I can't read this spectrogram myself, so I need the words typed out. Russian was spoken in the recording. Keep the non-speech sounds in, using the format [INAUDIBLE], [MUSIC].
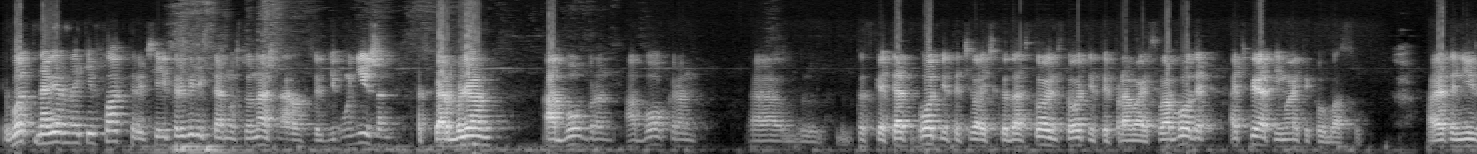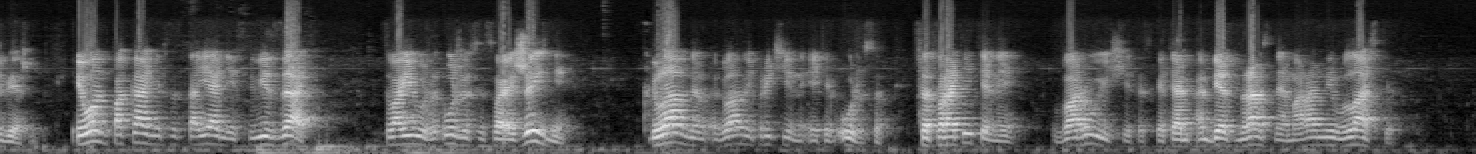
Вот, наверное, эти факторы все и привели к тому, что наш народ сегодня унижен, оскорблен, обобран, обокран, так сказать, отнято человеческое достоинство, отняты права и свободы, а теперь отнимают и колбасу а это неизбежно. И он пока не в состоянии связать свои ужасы своей жизни, главным, главной причиной этих ужасов с отвратительной, ворующей, так сказать, безнравственной, аморальной властью,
